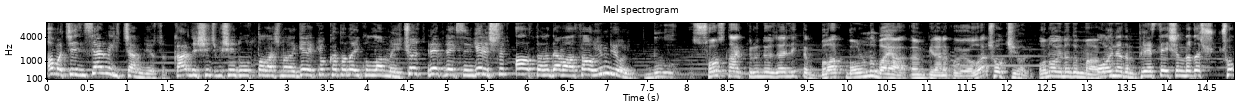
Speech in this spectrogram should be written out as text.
Ama çizgisel mi gideceğim diyorsun. Kardeş hiçbir şeyde ustalaşmana gerek yok. Katana'yı kullanmayı çöz. Refleksini geliştir. Al sana devasa oyun diyor oyun. Bu light türünde özellikle Bloodborne'u bayağı ön plana koyuyorlar. Çok iyi oyun. Onu oynadın mı abi? Oynadım. PlayStation'da da çok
